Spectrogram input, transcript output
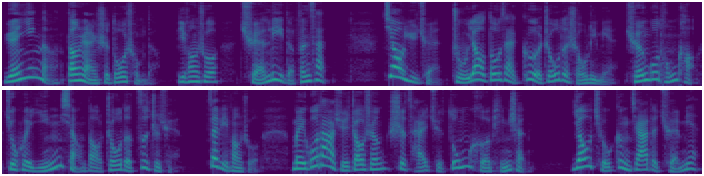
原因呢，当然是多重的。比方说，权力的分散。教育权主要都在各州的手里面，全国统考就会影响到州的自治权。再比方说，美国大学招生是采取综合评审，要求更加的全面。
